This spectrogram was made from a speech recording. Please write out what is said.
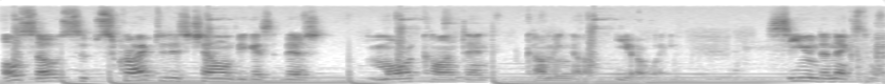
Also, subscribe to this channel because there's more content coming up your way. See you in the next one.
